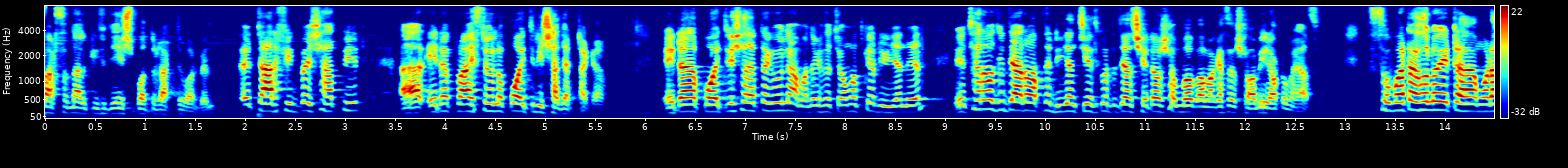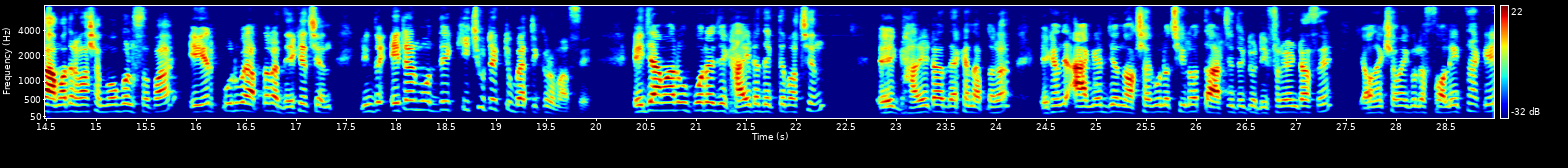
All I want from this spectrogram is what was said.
পার্সোনাল কিছু জিনিসপত্র রাখতে পারবেন। চার ফিট বাই সাত ফিট আর এটা প্রাইসটা হলো পঁয়ত্রিশ হাজার টাকা। এটা পঁয়ত্রিশ হাজার টাকা হলে আমাদের কাছে চমৎকার ডিজাইনের এছাড়াও যদি আরও আপনি ডিজাইন চেঞ্জ করতে চান, সেটাও সম্ভব। আমার কাছে সবই রকমের আছে। সোফাটা হলো এটা, আমরা, আমাদের ভাষা মোগল সোফা। এর পূর্বে আপনারা দেখেছেন, কিন্তু এটার মধ্যে কিছুটা একটু ব্যতিক্রম আছে। এই যে আমার উপরে যে ঘাড়িটা দেখতে পাচ্ছেন, এই ঘাড়িটা দেখেন আপনারা, এখানে যে আগের যে নকশাগুলো ছিল, তার চেয়ে একটু ডিফারেন্ট আছে। অনেক সময় এগুলো সলিড থাকে,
